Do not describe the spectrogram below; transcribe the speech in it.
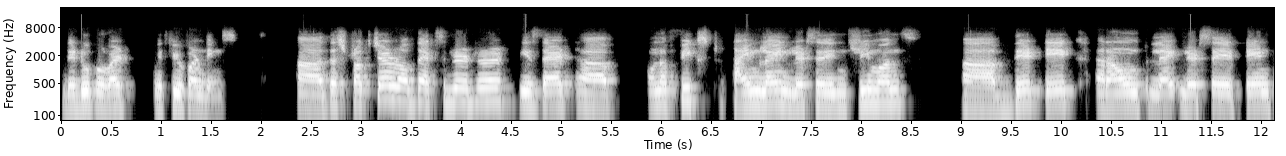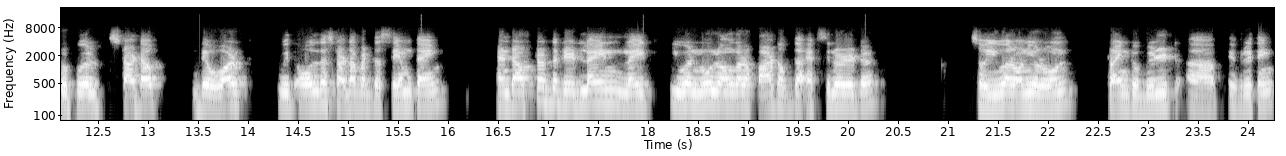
they do provide with few fundings. Uh, the structure of the accelerator is that uh, on a fixed timeline let's say in three months uh, they take around like let's say 10 to 12 startup they work with all the startup at the same time and after the deadline like you are no longer a part of the accelerator so you are on your own trying to build uh, everything.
